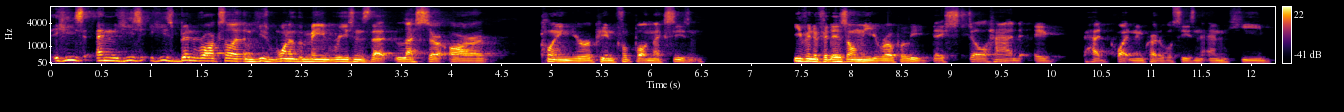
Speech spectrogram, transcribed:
he's and he's he's been rock solid, and he's one of the main reasons that Leicester are playing European football next season. Even if it is only Europa League, they still had a had quite an incredible season, and he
